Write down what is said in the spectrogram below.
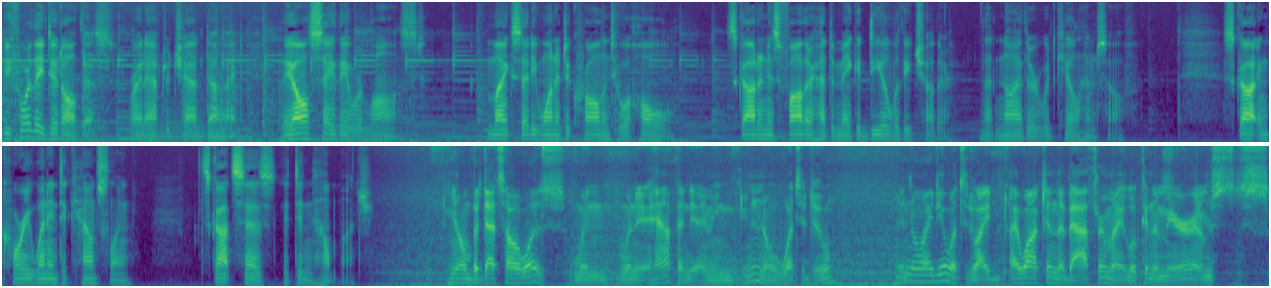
Before they did all this, right after Chad died, they all say they were lost. Mike said he wanted to crawl into a hole. Scott and his father had to make a deal with each other that neither would kill himself. Scott and Corey went into counseling. Scott says it didn't help much. You know but that's how it was when when it happened i mean you didn't know what to do I had no idea what to do. I, I walked in the bathroom, I look in the mirror, and I'm s-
